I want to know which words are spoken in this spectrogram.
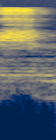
has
